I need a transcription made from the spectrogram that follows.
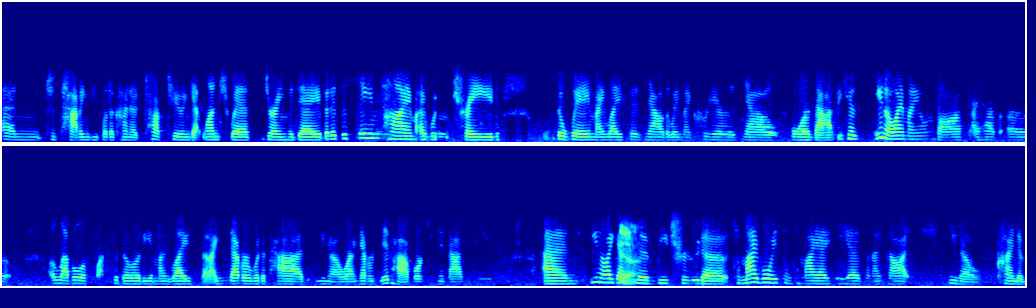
and just having people to kind of talk to and get lunch with during the day. But at the same time, I wouldn't trade the way my life is now, the way my career is now for that because you know I'm my own boss. I have a a level of flexibility in my life that I never would have had, you know, or I never did have working in magazines and you know I get yeah. to be true to to my voice and to my ideas, and I'm not you know kind of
